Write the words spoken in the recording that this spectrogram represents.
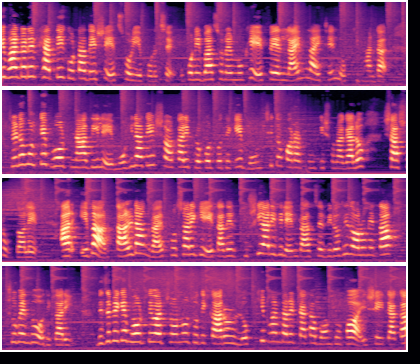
লক্ষ্মী ভাণ্ডারের খ্যাতি গোটা দেশে ছড়িয়ে পড়েছে। উপনির্বাচনের মুখে ফের লাইমলাইটে লক্ষ্মী ভাণ্ডার তৃণমূলকে ভোট না দিলে মহিলাদের সরকারি প্রকল্প থেকে বঞ্চিত করার হুমকি শোনা গেল শাসক দলের। আর এবার তালডাংরায় প্রচারে গিয়ে তাদের হুঁশিয়ারি দিলেন রাজ্যের বিরোধী দলনেতা শুভেন্দু অধিকারী। বিজেপিকে ভোট দেওয়ার জন্য যদি কারোর লক্ষ্মী ভাণ্ডারের টাকা বন্ধ হয়, সেই টাকা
